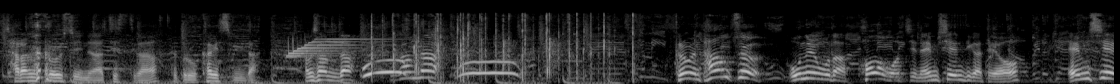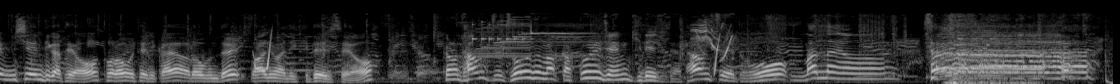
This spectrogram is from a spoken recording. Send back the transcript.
자랑스러울 수 있는 아티스트가 되도록 하겠습니다. 감사합니다. 감사합니다. 그러면 다음 주 오늘보다 더 멋진 MCND가 되어 MC MCND가 되어 돌아올 테니까요. 여러분들 많이 많이 기대해 주세요. 그럼 다음 주 좋은 음악과 꿀잼 기대해 주세요. 다음 주에도 만나요. 사랑합니다.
